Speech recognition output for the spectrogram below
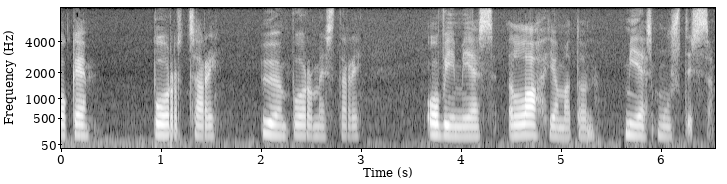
poke, portsari, yönpormestari, ovimies, lahjamaton mies mustissa.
